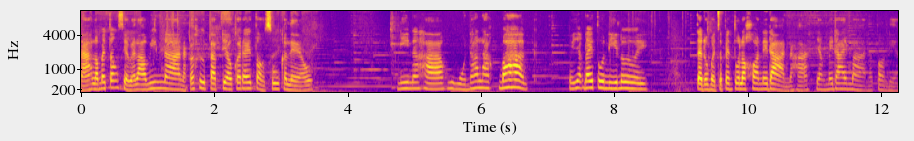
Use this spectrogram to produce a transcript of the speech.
นะเราไม่ต้องเสียเวลาวิ่งนานนะก็คือแป๊บเดียวก็ได้ต่อสู้กันแล้ว นี่นะคะหูน่ารักมากเราอยากได้ตัวนี้เลย แต่ดูเหมือนจะเป็นตัวละครในด่านนะคะ ยังไม่ได้มานะตอนเนี้ย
